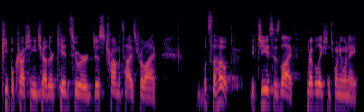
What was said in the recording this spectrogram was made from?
people crushing each other, kids who are just traumatized for life. What's the hope? If Jesus is life, Revelation 21 8.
